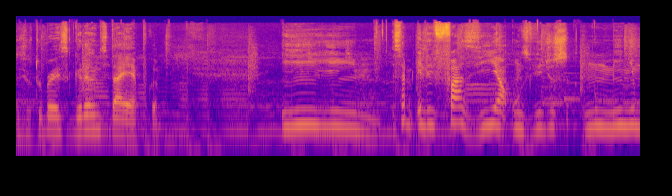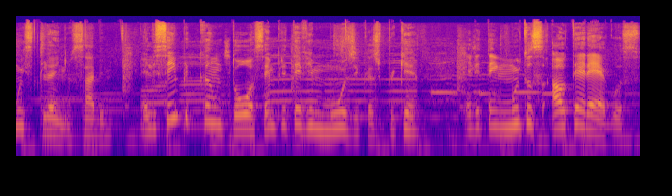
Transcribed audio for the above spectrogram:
os youtubers grandes da época. E, sabe, ele fazia uns vídeos no mínimo estranhos, sabe? Ele sempre cantou, sempre teve músicas, porque ele tem muitos alter egos.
